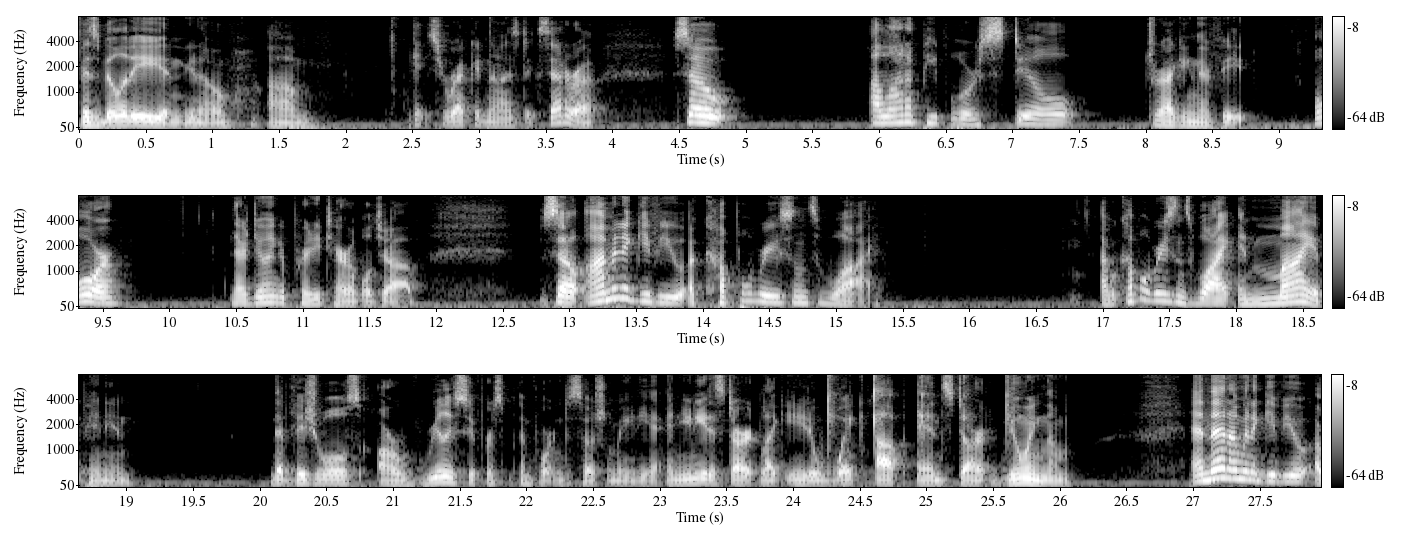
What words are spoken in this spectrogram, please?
visibility and you know um, gets recognized etc so a lot of people are still dragging their feet or they're doing a pretty terrible job so i'm going to give you a couple reasons why a couple reasons why in my opinion that visuals are really super important to social media and you need to start like you need to wake up and start doing them and then I'm going to give you a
